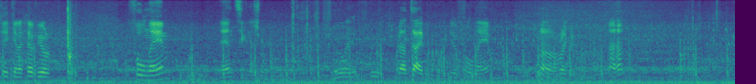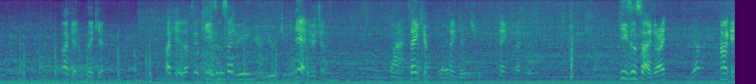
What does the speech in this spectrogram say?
Can I have your full name and signature? Uh, type your full name. No, no, right here. Uh huh. Okay, thank you. Okay, that's it. Keys inside. Yeah, Eugene. Thank you. Thank you. Thank you. That's it. Keys inside, right? Yep. Okay.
